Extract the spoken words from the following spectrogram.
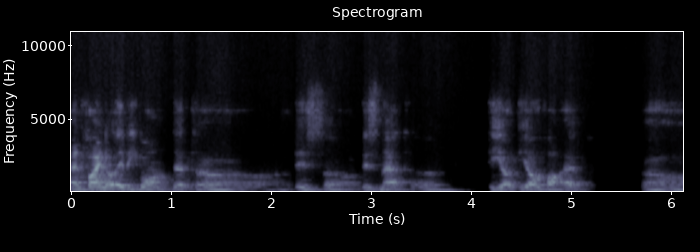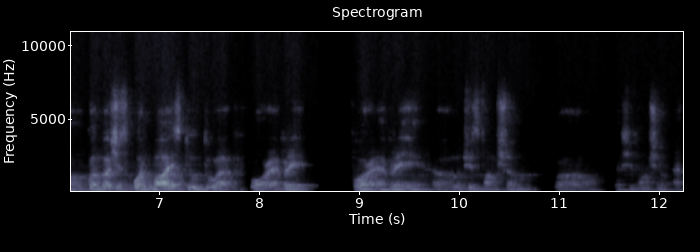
And finally, we want that uh, this uh, this net uh, T alpha uh, f converges pointwise to, to f for every for every uh, Lipschitz function uh, Lipschitz function f.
